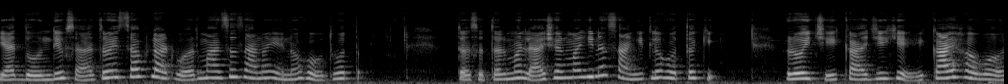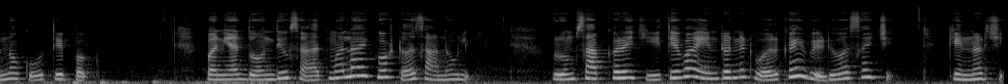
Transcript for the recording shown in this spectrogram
या दोन दिवसात रोहितच्या फ्लॅटवर माझं जाणं येणं होत होतं. तसं तर मला शर्माजीनं सांगितलं होतं की रोहितची काळजी घे काय हवं नको ते बघ. पण या दोन दिवसात मला एक गोष्ट जाणवली. रूम साफ करायची तेव्हा इंटरनेटवर काही व्हिडिओ असायचे किन्नरची.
